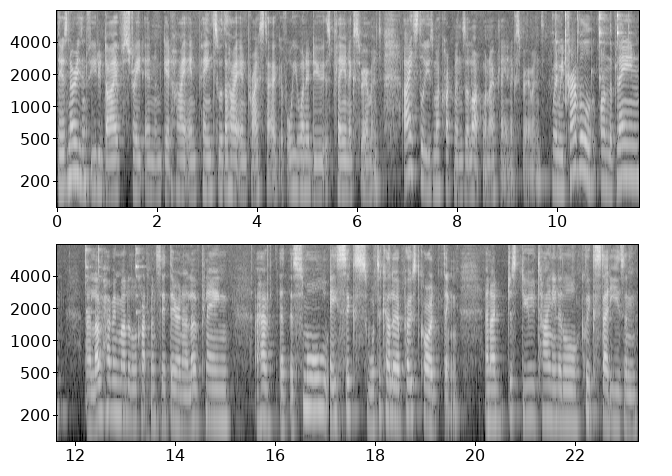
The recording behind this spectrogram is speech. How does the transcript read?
There's no reason for you to dive straight in and get high-end paints with a high-end price tag if all you want to do is play and experiment. I still use my Cotmans a lot when I play and experiment. When we travel on the plane, I love having my little Cotman set there and I love playing. I have a, a small A6 watercolor postcard thing and I just do tiny little quick studies and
